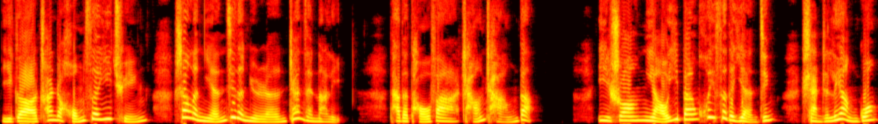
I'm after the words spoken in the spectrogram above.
一个穿着红色衣裙、上了年纪的女人站在那里，她的头发长长的，一双鸟一般灰色的眼睛闪着亮光。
